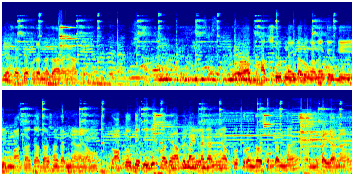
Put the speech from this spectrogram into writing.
देख सकते हैं पूरा नज़ारा यहाँ पे। तो अब अब शूट नहीं करूँगा मैं क्योंकि माता का दर्शन करने आया हूँ। तो आप लोग देख लीजिए, बस यहाँ पे लाइन लगानी है आपको, तुरंत दर्शन करना है और निकल जाना है।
